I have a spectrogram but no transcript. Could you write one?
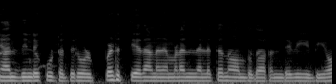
ഞാൻ ഇതിന്റെ കൂട്ടത്തിൽ ഉൾപ്പെടുത്തിയതാണ് നമ്മൾ ഇന്നലത്തെ നോമ്പ് തുറന്റെ വീഡിയോ.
